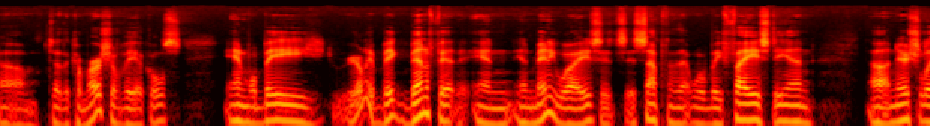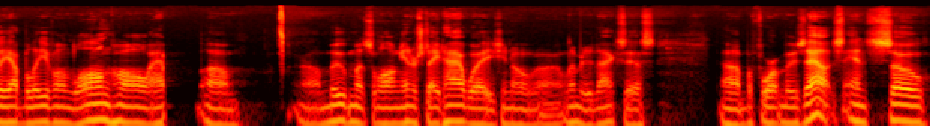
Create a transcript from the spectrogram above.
um, to the commercial vehicles and will be really a big benefit in, in many ways. It's, it's something that will be phased in uh, initially, I believe, on long haul um, uh, movements along interstate highways, you know, uh, limited access uh, before it moves out. And so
